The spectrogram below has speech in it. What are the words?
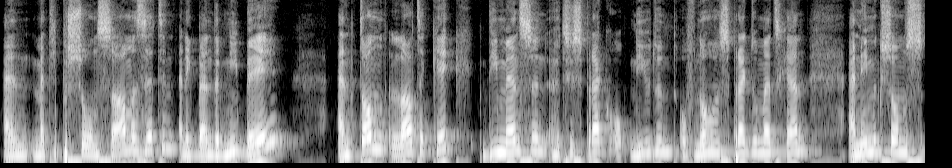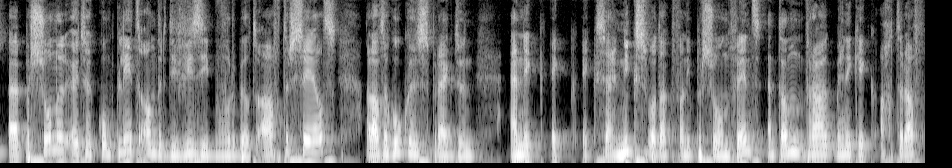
en met die persoon samenzitten. En ik ben er niet bij. En dan laat ik die mensen het gesprek opnieuw doen, of nog een gesprek doen met hen. En neem ik soms eh, personen uit een compleet andere divisie, bijvoorbeeld after sales, en laat ik ook een gesprek doen. En ik, ik, ik zeg niks wat ik van die persoon vind. En dan vraag, ik- begin ik achteraf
